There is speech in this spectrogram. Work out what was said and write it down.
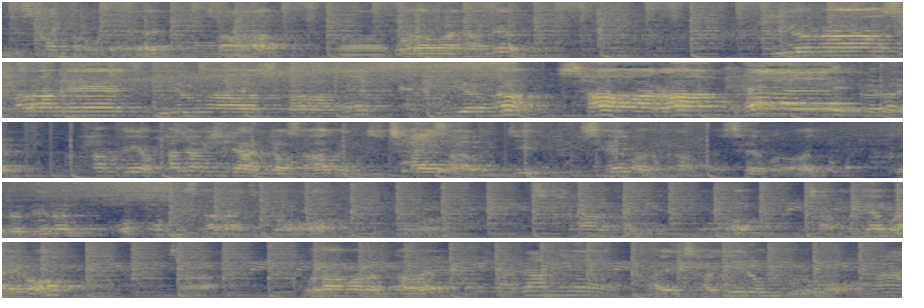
이 산다고 그래. 자, 어, 뭐라고 하냐면, 기영아 사랑해, 기영아 사랑해, 기영아 사랑해 이거를 하루에 화장실에 앉아서 하든지 차에서 하든지 세 번을 합니다. 세 번. 그러면은 고통이 사라지고 어, 사랑하게 돼요. 자, 한번 해봐요. 자, 뭐라고 한다고요? 사랑해. 아니 자기 이름 부르고. 아,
